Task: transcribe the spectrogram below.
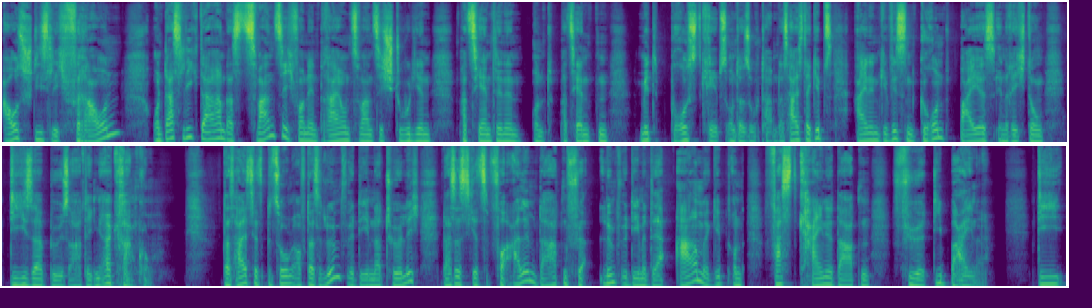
ausschließlich Frauen. Und das liegt daran, dass 20 von den 23 Studien Patientinnen und Patienten mit Brustkrebs untersucht haben. Das heißt, da gibt's einen gewissen Grundbias in Richtung dieser bösartigen Erkrankung. Das heißt jetzt bezogen auf das Lymphödem natürlich, dass es jetzt vor allem Daten für Lymphödeme der Arme gibt und fast keine Daten für die Beine. Die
